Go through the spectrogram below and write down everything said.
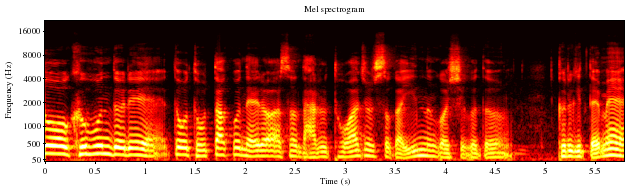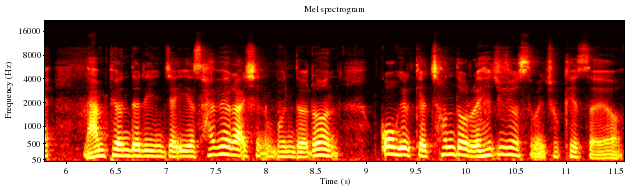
또 그분들이 또 도 닦고 내려와서 나를 도와줄 수가 있는 것이거든. 그렇기 때문에 남편들이 이제 이 사별하시는 분들은 꼭 이렇게 천도를 해주셨으면 좋겠어요.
